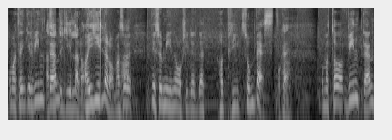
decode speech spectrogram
Om man tänker vintern... Alltså att du gillar dem. Ja, jag gillar dem. Alltså, Ja. Det är som mina årstider där jag har trivts som bäst. Okej. Om man tar vintern,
